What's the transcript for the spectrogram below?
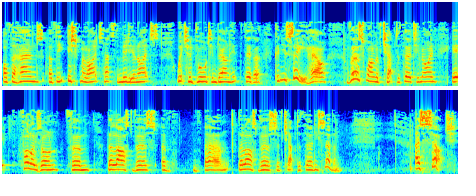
of the hands of the Ishmaelites, that's the Midianites, which had brought him down thither. Can you see how verse 1 of chapter 39, it follows on from the last verse of, um, the last verse of chapter 37. As such,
